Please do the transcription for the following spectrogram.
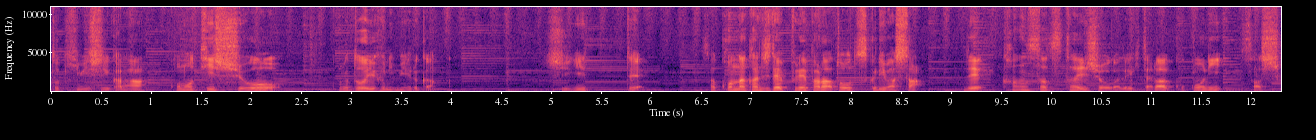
と厳しいかな。このティッシュをこれどういう風に見えるか。ちぎって。さあこんな感じでプレパラートを作りました。で観察対象ができたらここに差し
